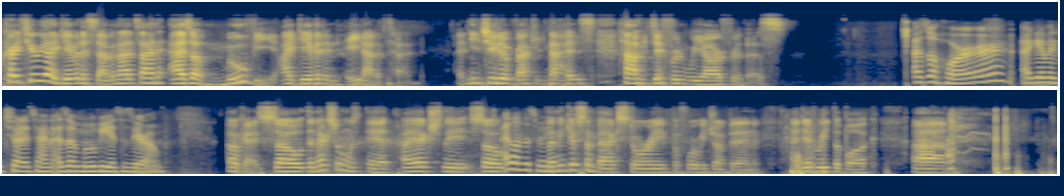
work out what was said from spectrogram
criteria, I gave it a seven out of ten. As a movie, I gave it an eight out of ten. I need you to recognize how different we are for this. As a horror, I gave it a two out of ten. As a movie, it's a zero. Okay, so the next one was it. I actually so I love this movie. let me give some backstory before we jump in. I did read the book. Um, I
